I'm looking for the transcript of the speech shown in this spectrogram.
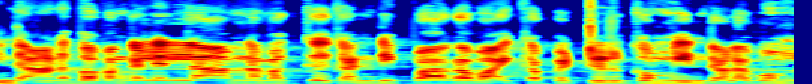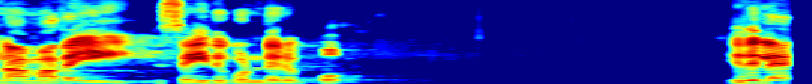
இந்த அனுபவங்கள் எல்லாம் நமக்கு கண்டிப்பாக வாய்க்கப்பெற்றிருக்கும் இன்றளவும் நாம் அதை செய்து கொண்டிருப்போம். இதில்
